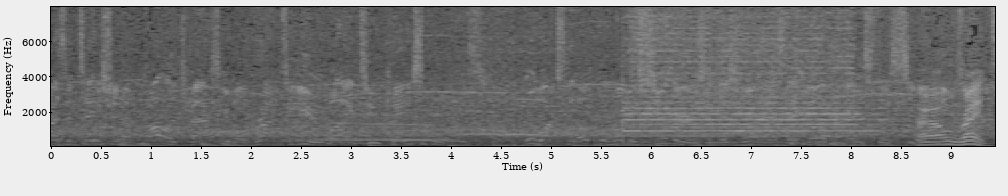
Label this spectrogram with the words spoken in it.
presentation of college basketball brought to you by 2K Sports. We'll watch the Oklahoma Sooners in this one as they go up against the All right.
